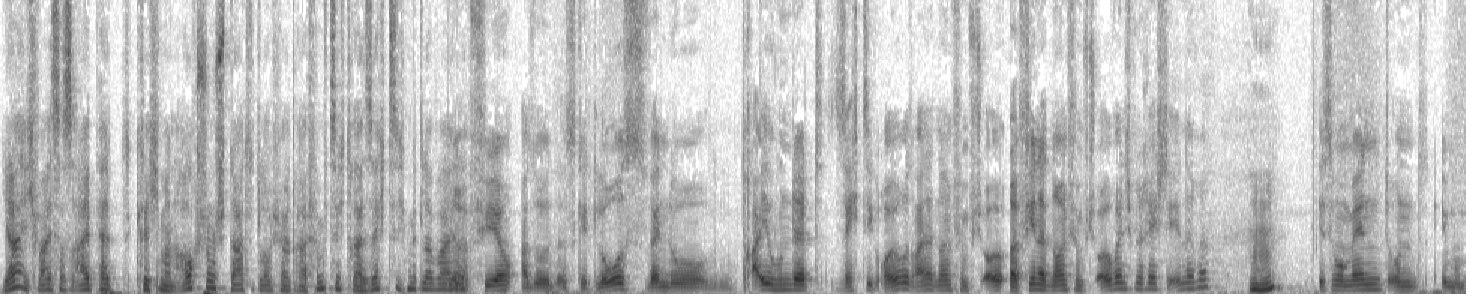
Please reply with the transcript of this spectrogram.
ja, ich weiß, das iPad kriegt man auch schon, startet glaube ich bei 350, 360 mittlerweile. Ja, vier, also es geht los, wenn du 360 Euro, 359 Euro, äh, 459 Euro, wenn ich mich recht erinnere, Mhm. ist im Moment und im,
